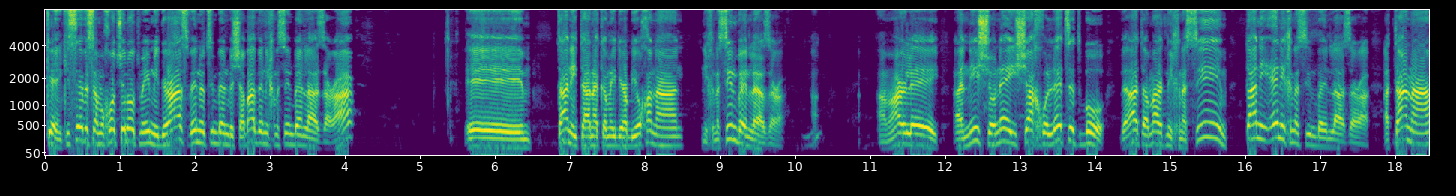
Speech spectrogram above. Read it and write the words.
כן, כיסא וסמוכות שלו טמאים נדרס ואין יוצאים בהן בשבת ואין נכנסים בהן לעזרה. אה, תני תנא קמי דרבי יוחנן, נכנסים בהן לעזרה. אמר לי, אני שונה אישה חולצת בו, ואת אמרת נכנסים? תני אין נכנסים בהן לעזרה. התנא,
